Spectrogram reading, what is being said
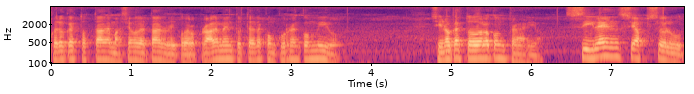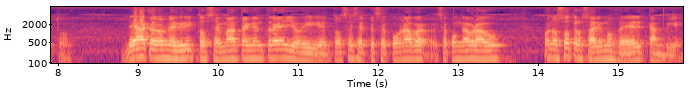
creo que esto está demasiado de tarde y probablemente ustedes concurren conmigo sino que es todo lo contrario. Silencio absoluto. Deja que los negritos se maten entre ellos y entonces el que se ponga, se ponga bravo, pues nosotros salimos de él también.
